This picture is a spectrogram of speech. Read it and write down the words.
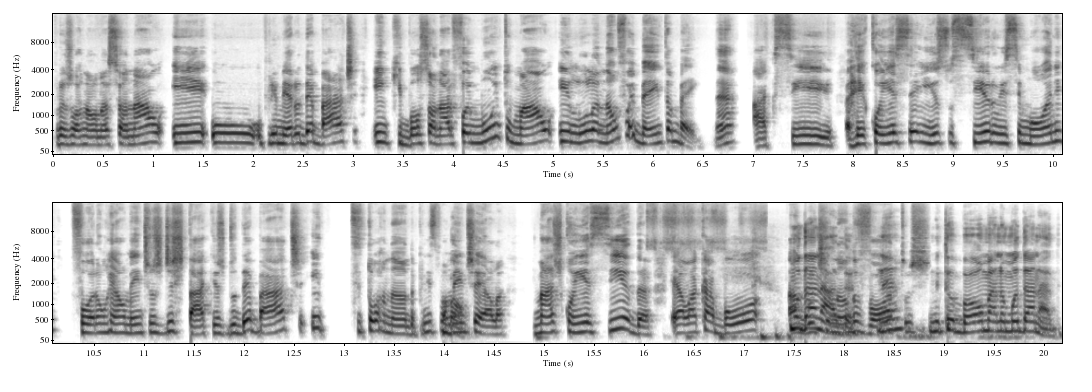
para o Jornal Nacional e o, o, primeiro debate, em que Bolsonaro foi muito mal e Lula não foi bem também. Né? Há que se reconhecer isso. Ciro e Simone foram realmente os destaques do debate e se tornando, principalmente Bom. ela, mais conhecida, ela acabou muda nada, né? votos. Né? Muito bom, mas não muda nada.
